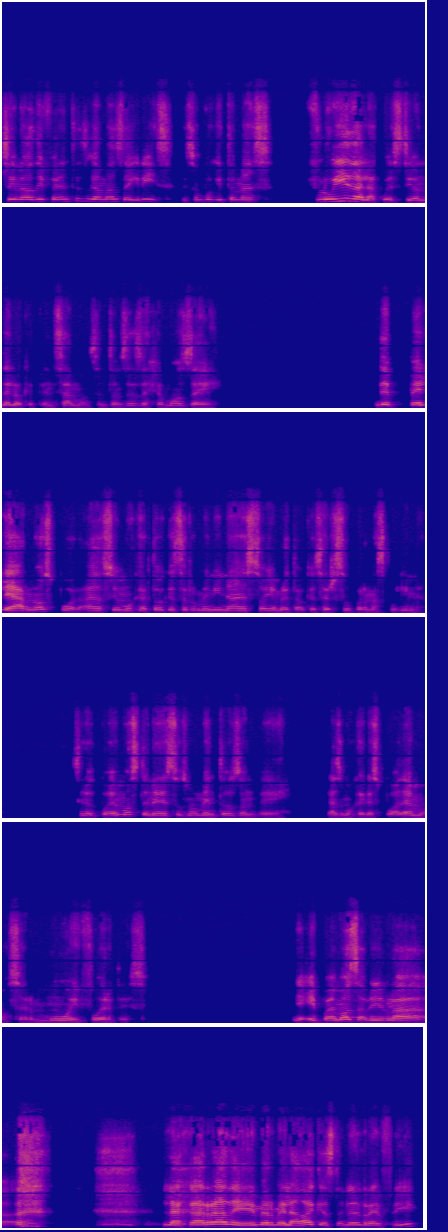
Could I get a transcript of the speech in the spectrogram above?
sino diferentes gamas de gris. Es un poquito más fluida la cuestión de lo que pensamos. Entonces dejemos de, de pelearnos por, ah, soy mujer, tengo que ser femenina, soy hombre, tengo que ser súper masculina. Sino podemos tener esos momentos donde las mujeres podemos ser muy fuertes. Y, podemos abrir la, la jarra de mermelada que está en el refri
